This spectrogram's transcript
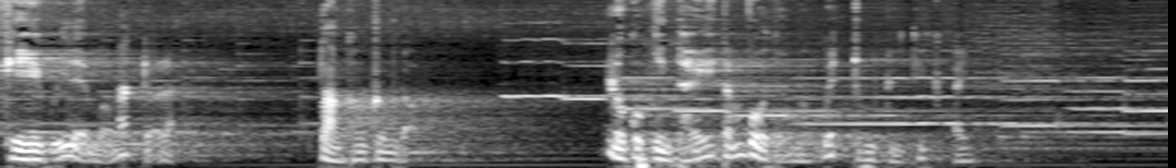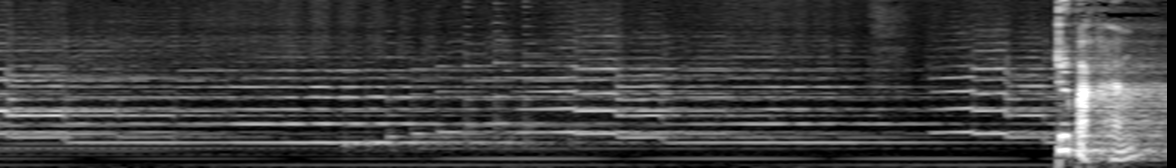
Khi quỷ lệ mở mắt trở lại, Toàn thân trung động. Đột cuộc nhìn thấy tấm vô tượng mặt bích trong truyền thuyết ấy. Trước mặt hắn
